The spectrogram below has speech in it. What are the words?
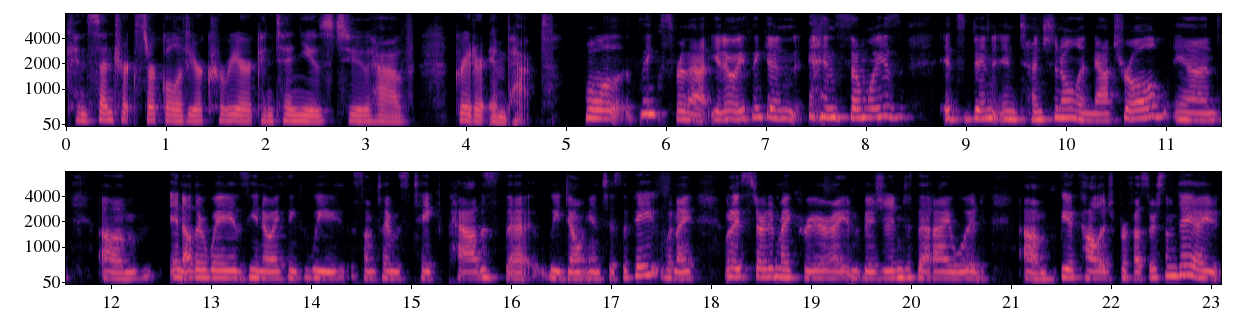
concentric circle of your career continues to have greater impact. Well, thanks for that. You know, I think in in some ways it's been intentional and natural, and um, in other ways, you know, I think we sometimes take paths that we don't anticipate. When I when I started my career, I envisioned that I would um, be a college professor someday. I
